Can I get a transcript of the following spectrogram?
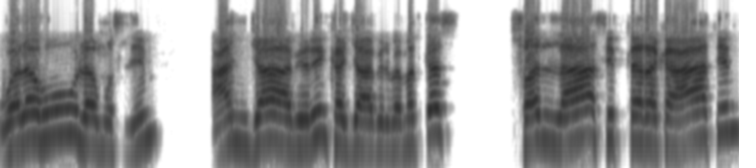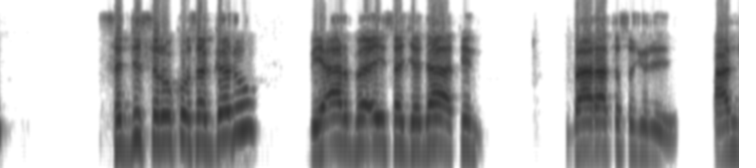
ወለሁ ለሙስሊም عن جابر كجابر በመጥቀስ صلى ست ركعات ስድስት ሩኩ ሰገዱ በአርበዒ ሰጀዳት በአራት ስጁድ አንዱ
